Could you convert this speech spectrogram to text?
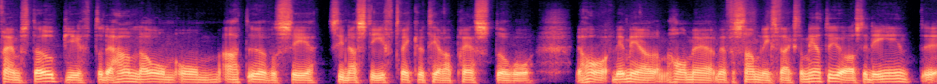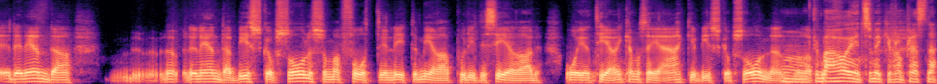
främsta uppgifter det handlar om, om att överse sina stift, rekrytera präster och det har, det mer, har med, med församlingsverksamhet att göra. Så det är inte den enda den enda biskopsroll som har fått en lite mer politiserad orientering kan man säga är ärkebiskopsrollen. Mm, man, man hör ju inte så mycket från prästerna,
